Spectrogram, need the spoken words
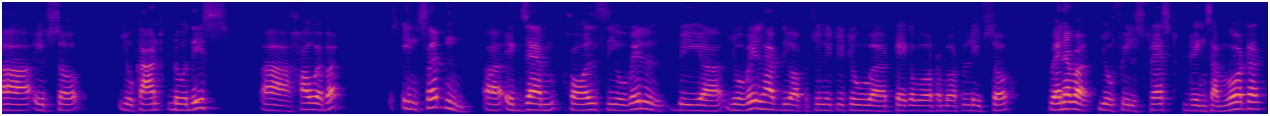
Uh, if so, you can't do this. Uh, however, in certain uh, exam halls, you will be, uh, you will have the opportunity to uh, take a water bottle. If so, whenever you feel stressed, drink some water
